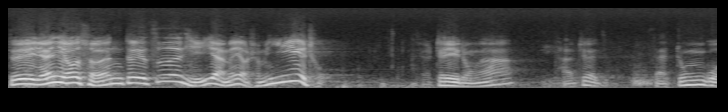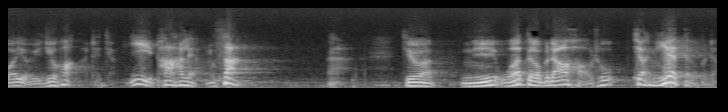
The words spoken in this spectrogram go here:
对人有损，对自己也没有什么益处。这种啊，他这在中国有一句话，这叫一拍两散啊。就你我得不着好处，叫你也得不着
